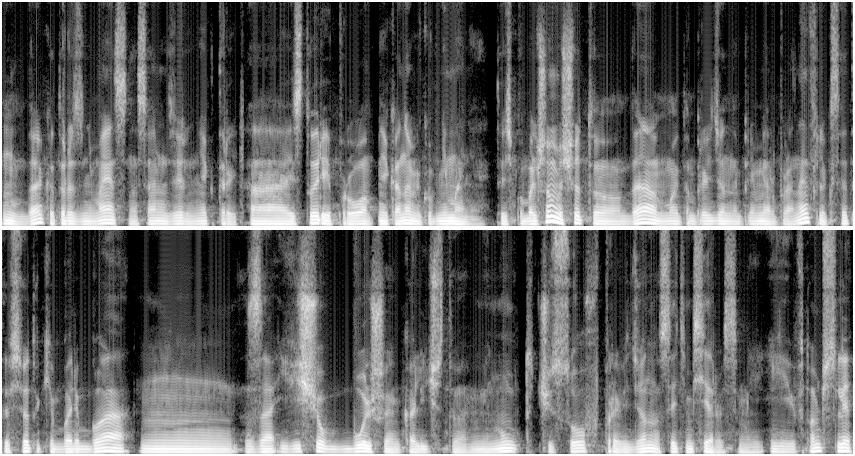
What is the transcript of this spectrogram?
ну, да, которая занимается на самом деле некоторой а, историей про экономику внимания. То есть по большому счету, да, мой там приведенный пример про Netflix, это все-таки борьба за еще большее количество минут, часов, проведенных с этим сервисом. И, и в том числе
